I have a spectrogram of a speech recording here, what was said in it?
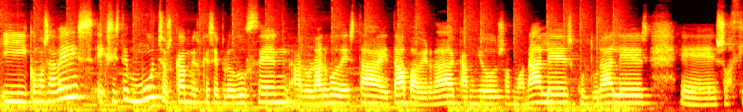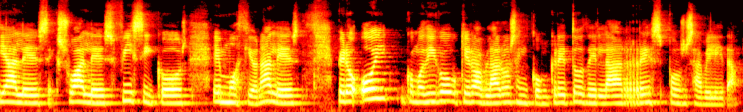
Y como sabéis, existen muchos cambios que se producen a lo largo de esta etapa, ¿verdad? Cambios hormonales, culturales, eh, sociales, sexuales, físicos, emocionales. Pero hoy, como digo, quiero hablaros en concreto de la responsabilidad.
